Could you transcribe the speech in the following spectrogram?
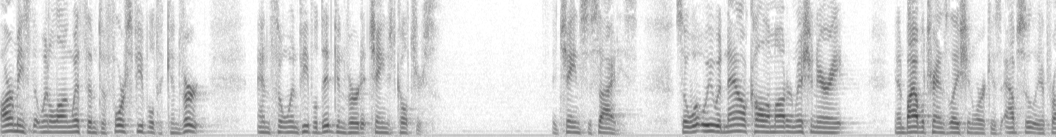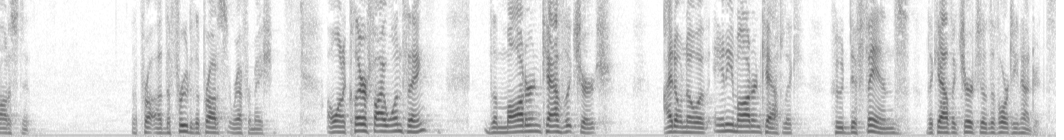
armies that went along with them to force people to convert. And so when people did convert, it changed cultures, it changed societies. So, what we would now call a modern missionary and Bible translation work is absolutely a Protestant, uh, the fruit of the Protestant Reformation. I want to clarify one thing. The modern Catholic Church, I don't know of any modern Catholic who defends the Catholic Church of the 1400s.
